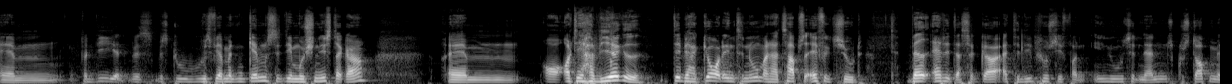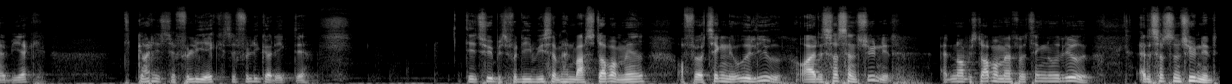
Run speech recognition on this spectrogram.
Øhm, fordi at hvis, hvis, du, hvis vi har med den gennemsnitlige motionist at gøre, Øhm, og, og det har virket. Det vi har gjort indtil nu, man har tabt så effektivt. Hvad er det, der så gør, at det lige pludselig fra den ene uge til den anden skulle stoppe med at virke? Det gør det selvfølgelig ikke. Selvfølgelig gør det ikke det. Det er typisk, fordi vi som han bare stopper med at føre tingene ud i livet. Og er det så sandsynligt, at når vi stopper med at føre tingene ud i livet, er det så sandsynligt,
